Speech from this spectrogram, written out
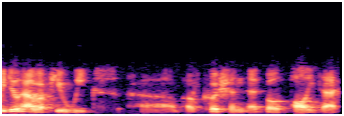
we do have a few weeks of cushion at both Polytech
